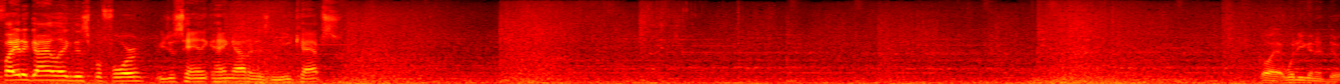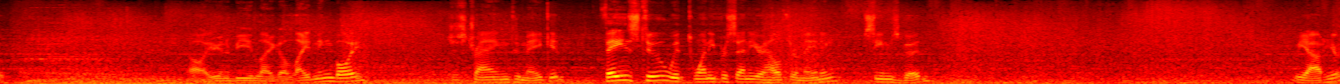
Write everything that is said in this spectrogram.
Fight a guy like this before? You just hang, hang out in his kneecaps? Go ahead, what are you gonna do? Oh, you're gonna be like a lightning boy? Just trying to make it? Phase 2 with 20% of your health remaining. Seems good. We out here?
